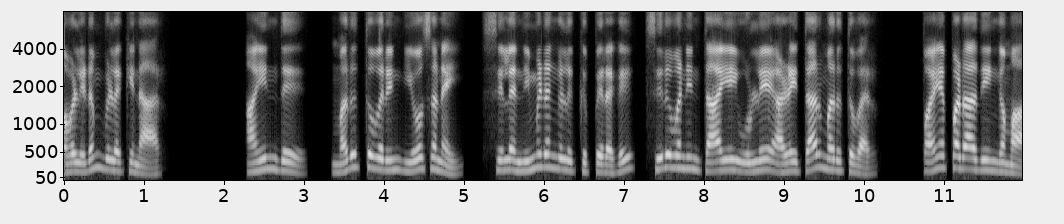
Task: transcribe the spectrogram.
அவளிடம் விளக்கினார். மருத்துவரின் யோசனை சில நிமிடங்களுக்குப் பிறகு. சிறுவனின் தாயை உள்ளே அழைத்தார் மருத்துவர். பயப்படாதீங்கமா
